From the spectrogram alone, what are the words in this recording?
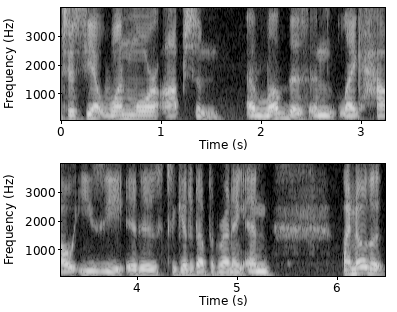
just yet one more option. I love this and like how easy it is to get it up and running. And I know that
